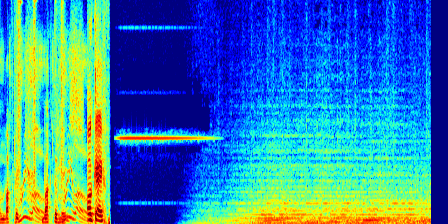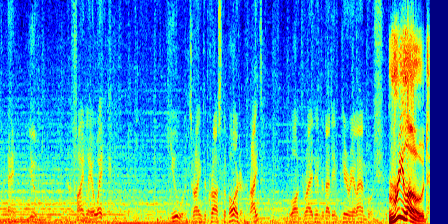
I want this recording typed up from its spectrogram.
Reload. lang, back to- Reload. back to base. Reload. Okay. Hey, you. You're finally awake. You were trying to cross the border, right? Walked right into that Imperial ambush. Reload.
